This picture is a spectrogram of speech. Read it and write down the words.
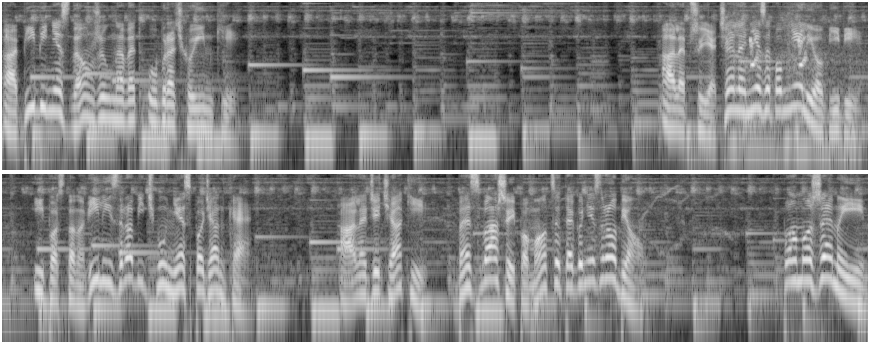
A Bibi nie zdążył nawet ubrać choinki. Ale przyjaciele nie zapomnieli o Bibi i postanowili zrobić mu niespodziankę. Ale dzieciaki, bez waszej pomocy tego nie zrobią. Pomożemy im.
